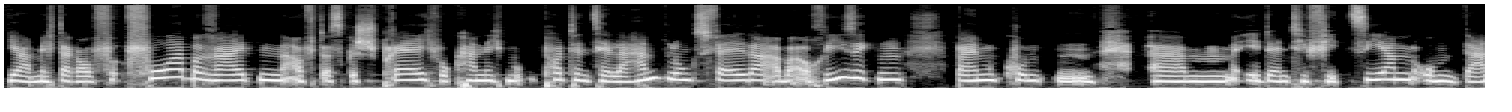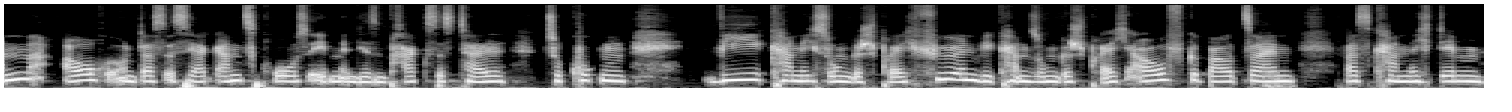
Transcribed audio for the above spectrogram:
ja, mich darauf vorbereiten, auf das Gespräch, wo kann ich potenzielle Handlungsfelder, aber auch Risiken beim Kunden ähm, identifizieren, um dann auch, und das ist ja ganz groß eben in diesem Praxisteil zu gucken, wie kann ich so ein Gespräch führen, wie kann so ein Gespräch aufgebaut sein, was kann ich dem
